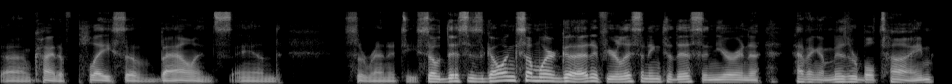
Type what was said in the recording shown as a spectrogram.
um, kind of place of balance and serenity. So this is going somewhere good. If you're listening to this and you're in a having a miserable time,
